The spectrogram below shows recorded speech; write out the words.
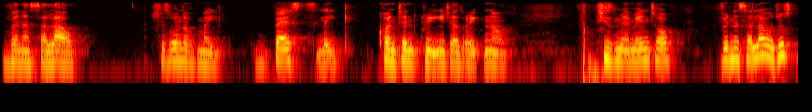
vanessa lau. She's one of my best like content creators right now. She's my mentor. Vanessa lau just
